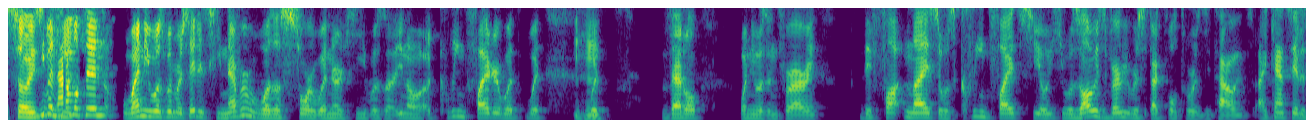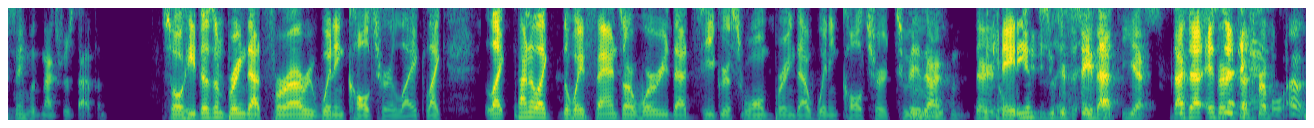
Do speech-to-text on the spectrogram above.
so he's even he- Hamilton when he was with Mercedes, he never was a sore winner. He was a you know a clean fighter with with Mhm. with Vettel when he was in Ferrari. They fought nice. It was clean fights. He, he was always very respectful towards the Italians. I can't say the same with Max Verstappen. So he doesn't bring that Ferrari winning culture, like like like kind of like the way fans are worried that Zegras won't bring that winning culture to. That. There the you. Canadiens? You, could Is- say is that. that- Yes, that's that- is very that- transferable. Oh,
